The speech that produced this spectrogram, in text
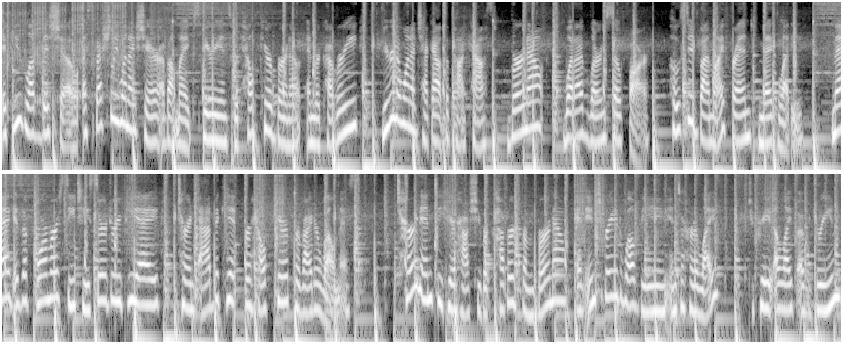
If you love this show, especially when I share about my experience with healthcare burnout and recovery, you're going to want to check out the podcast Burnout What I've Learned So Far, hosted by my friend Meg Leddy. Meg is a former CT surgery PA turned advocate for healthcare provider wellness. Turn in to hear how she recovered from burnout and integrated well being into her life to create a life of dreams,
